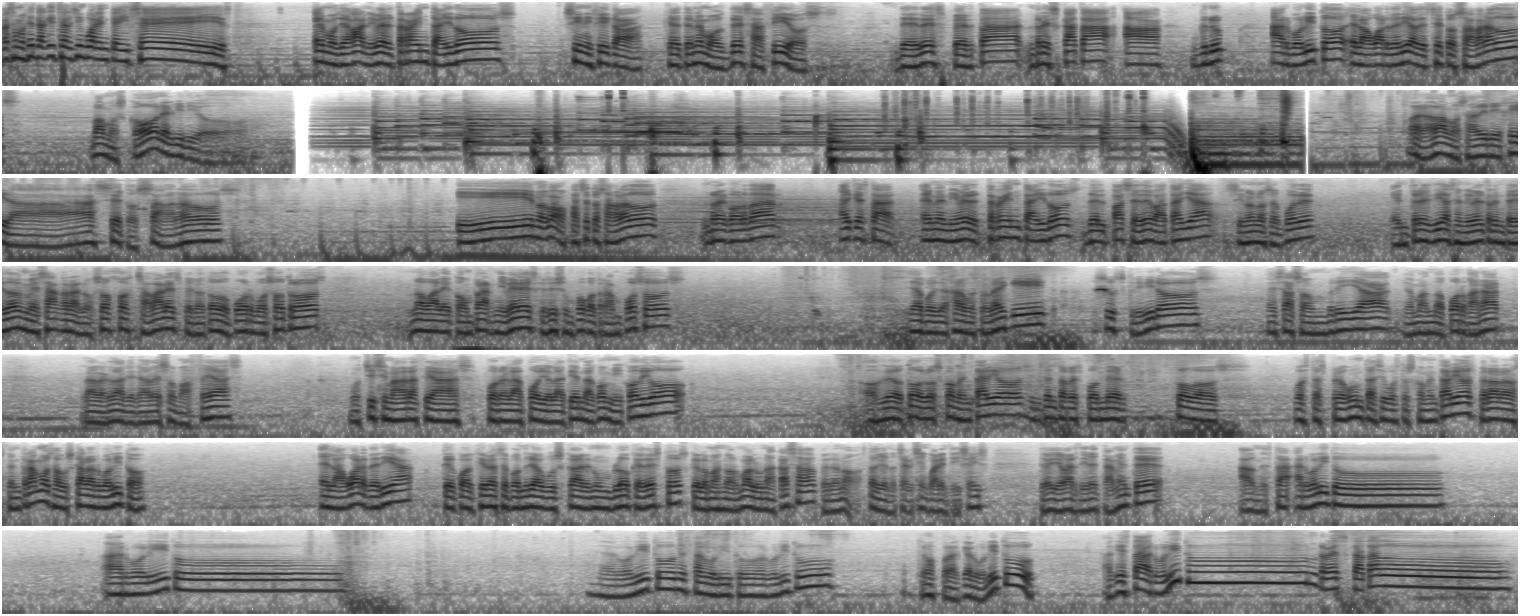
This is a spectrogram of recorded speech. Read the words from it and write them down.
pasamos gente aquí, Chalesin 46. Hemos llegado a nivel 32. Significa que tenemos desafíos de despertar. Rescata a Group Arbolito en la guardería de setos sagrados. Vamos con el vídeo. Bueno, vamos a dirigir a setos sagrados. Y nos vamos para setos sagrados. Recordar, hay que estar en el nivel 32 del pase de batalla. Si no, no se puede. En tres días en nivel 32 me sangran los ojos, chavales, pero todo por vosotros. No vale comprar niveles, que sois un poco tramposos. Ya podéis dejar vuestro like, suscribiros. Esa sombrilla que mando por ganar. La verdad que cada vez son más feas. Muchísimas gracias por el apoyo en la tienda con mi código. Os leo todos los comentarios. Intento responder todas vuestras preguntas y vuestros comentarios. Pero ahora nos centramos a buscar arbolito en la guardería. Que cualquiera se pondría a buscar en un bloque de estos. Que lo más normal, una casa. Pero no, estás viendo Challenge 46. Te voy a llevar directamente ¿A dónde está? Arbolito. Arbolito. Arbolito, ¿dónde está Arbolito? Arbolito. Tenemos por aquí Arbolito. Aquí está Arbolito. Rescatado.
